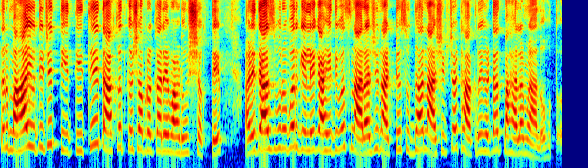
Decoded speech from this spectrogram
तर महायुतीची ति- तिथे ताकद कशा प्रकारे वाढू शकते? आणि त्याचबरोबर गेले काही दिवस नाराजी नाट्य सुद्धा नाशिकच्या ठाकरे गटात पाहायला मिळालं होतं.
